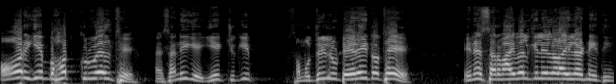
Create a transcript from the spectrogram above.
और ये बहुत क्रूएल थे। ऐसा नहीं कि ये क्योंकि समुद्री लुटेरे ही तो थे, इन्हें सर्वाइवल के लिए लड़ाई लड़नी थी।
